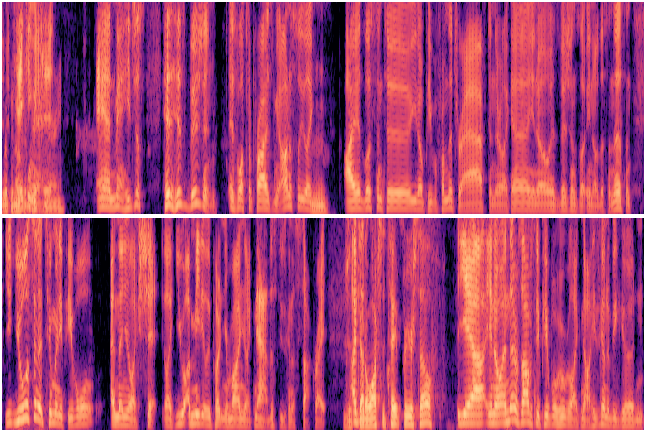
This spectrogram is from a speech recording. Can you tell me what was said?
Ripping taking a hit. And man, he just his his vision is what surprised me. Honestly, like mm-hmm. I had listened to you know people from the draft, and they're like, eh, you know, his vision's you know this and this, and you, you listen to too many people, and then you're like, shit, like you immediately put in your mind, you're like, nah, this dude's gonna suck, right? You just I gotta watch the tape for yourself. Yeah, you know, and there's obviously people who were like, no, he's gonna be good, and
